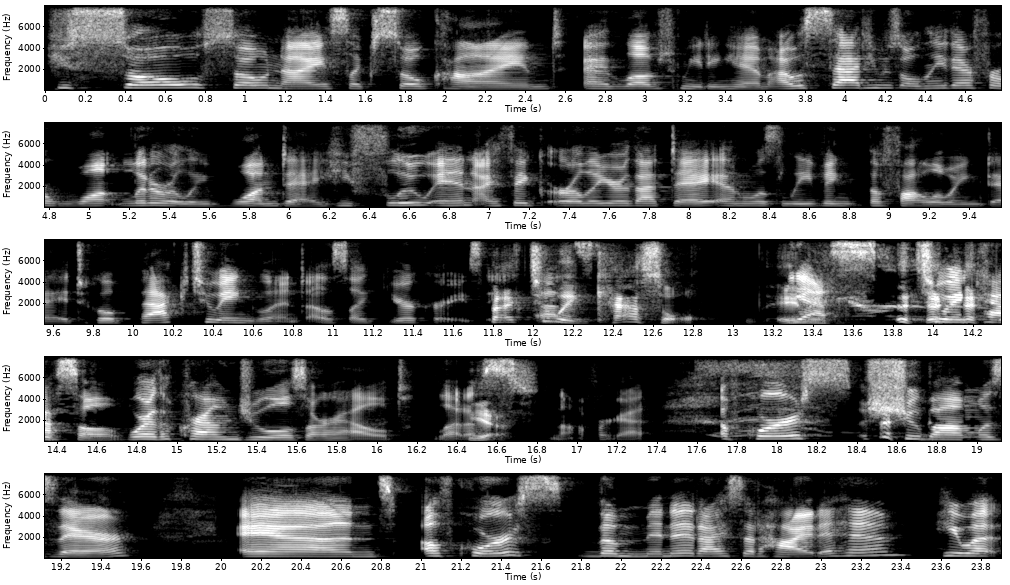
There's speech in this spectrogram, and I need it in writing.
he's so, so nice, like so kind. I loved meeting him. I was sad he was only there for one, literally one day. He flew in, I think, earlier that day and was leaving the following day to go back to England. I was like, you're crazy. Back to That's... a castle. Yes, to a castle where the crown jewels are held. Let us yes. not forget. Of course, Shubham was there. And of course, the minute I said hi to him, he went,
